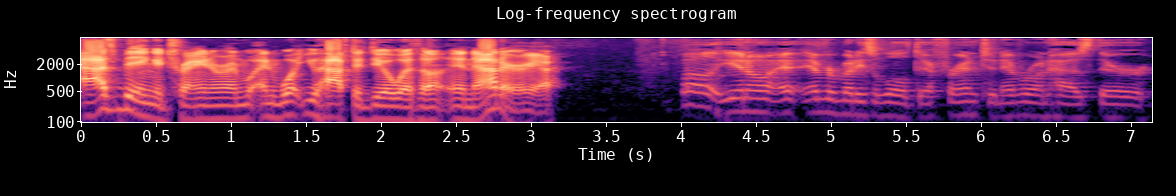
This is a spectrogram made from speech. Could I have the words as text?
as being a trainer and, and what you have to deal with uh, in that area. Well, you know, everybody's a little different, and everyone has their,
